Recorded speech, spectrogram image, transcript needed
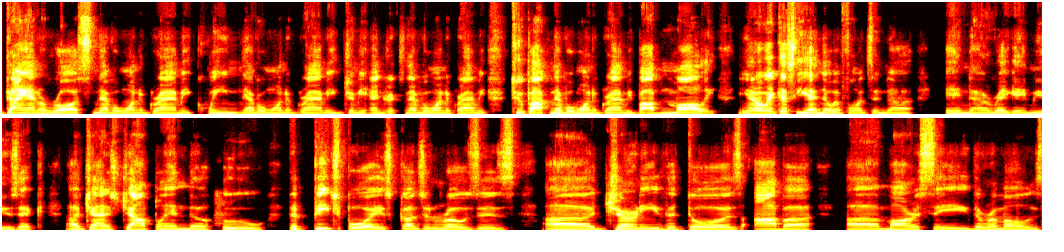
Diana Ross never won a Grammy. Queen never won a Grammy. Jimi Hendrix never won a Grammy. Tupac never won a Grammy. Bob Marley, you know, I guess he had no influence in uh, in uh, reggae music. Uh, Janis Joplin, The Who, The Beach Boys, Guns N' Roses, uh, Journey, The Doors, ABBA, uh, Morrissey, The Ramones.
